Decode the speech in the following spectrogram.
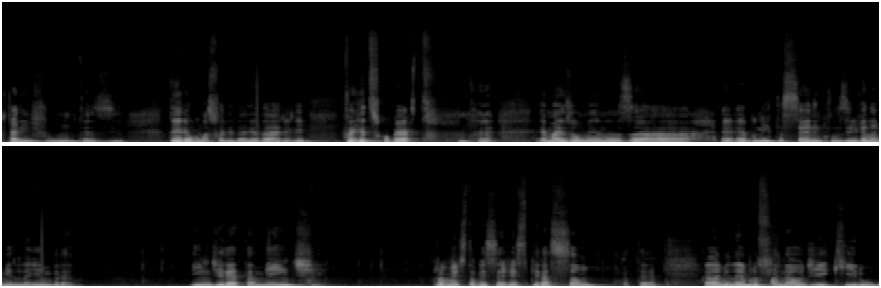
ficarem juntas e terem alguma solidariedade ali, foi redescoberto. Né? É mais ou menos a. É, é bonita a cena, inclusive, ela me lembra indiretamente, provavelmente talvez seja inspiração até. Ela me lembra o final de Ikiru,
